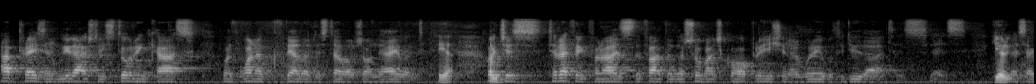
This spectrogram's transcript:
At present, we're actually storing casks with one of the other distillers on the island, Yeah. which is terrific for us. The fact that there's so much cooperation and we're able to do that is, is that's our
